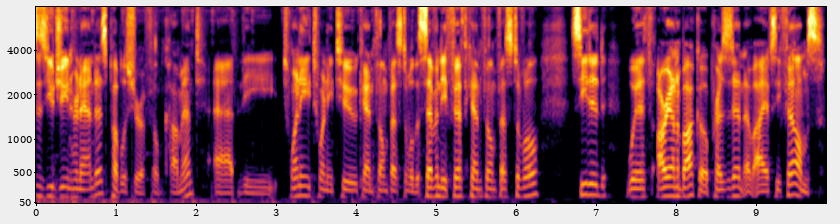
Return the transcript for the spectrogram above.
This is Eugene Hernandez, publisher of Film Comment at the 2022 Cannes Film Festival, the 75th Cannes Film Festival, seated with Arianna Bocco, president of IFC Films.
